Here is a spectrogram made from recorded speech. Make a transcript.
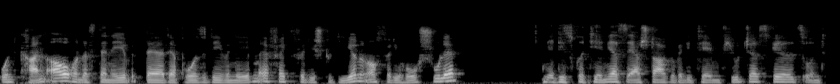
und kann auch, und das ist der, der, der positive Nebeneffekt für die Studierenden und auch für die Hochschule, wir diskutieren ja sehr stark über die Themen Future Skills und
